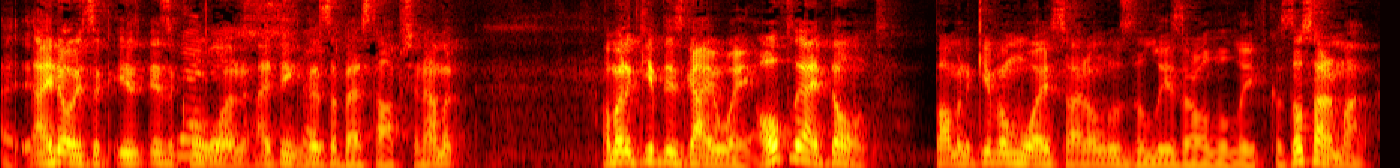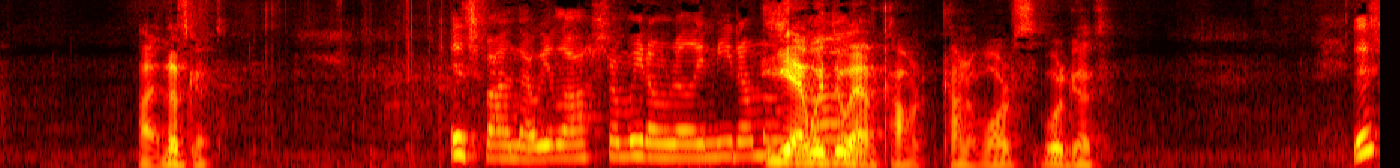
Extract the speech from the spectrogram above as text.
I, I know it's a, it- it's a cool one. I think that's the best option. I'm gonna, I'm gonna give this guy away. Hopefully I don't, but I'm gonna give him away so I don't lose the lizard or all the leaf because those are my. All right, that's good. It's fine that we lost them. We don't really need them. Yeah, we do have carn- carnivores. We're good. This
